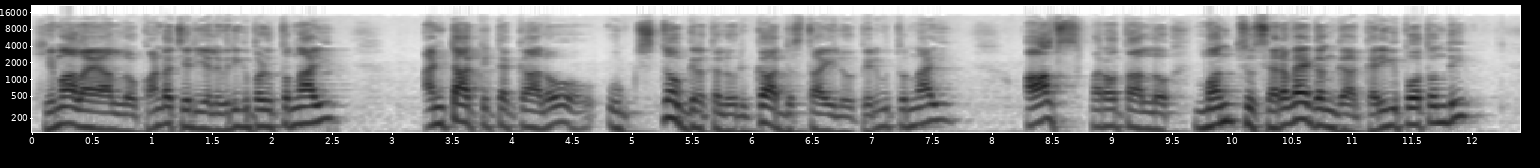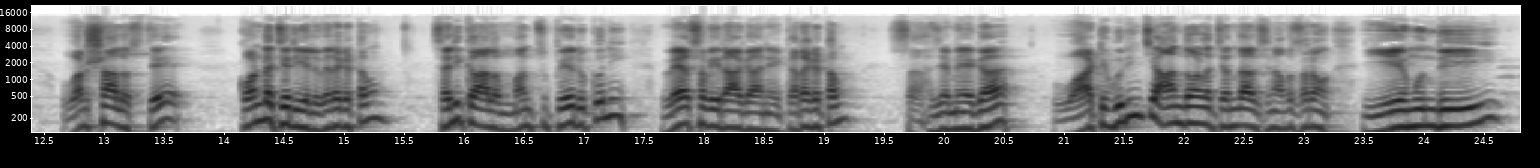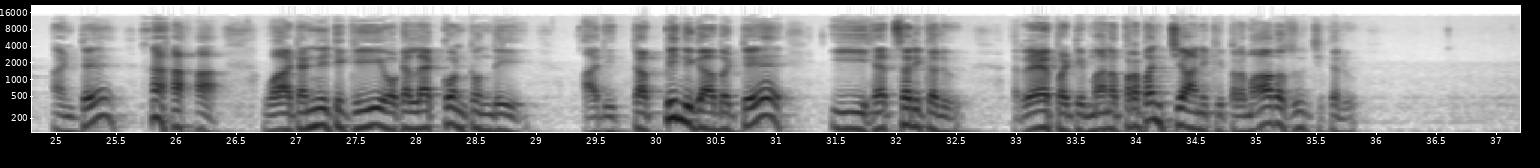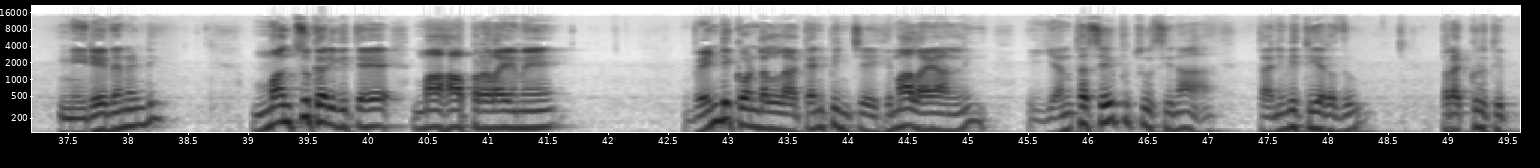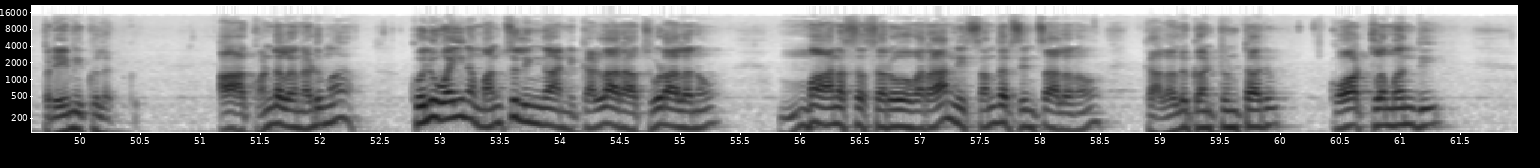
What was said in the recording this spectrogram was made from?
హిమాలయాల్లో కొండ చర్యలు విరిగిపడుతున్నాయి. అంటార్కిటిక్కాలో ఉష్ణోగ్రతలు రికార్డు స్థాయిలో పెరుగుతున్నాయి. ఆల్స్ పర్వతాల్లో మంచు శరవేగంగా కరిగిపోతుంది. వర్షాలు వస్తే కొండ చర్యలు విరగటం చలికాలం మంచు పేరుకొని వేసవి రాగానే కరగటం సహజమేగా వాటి గురించి ఆందోళన చెందాల్సిన అవసరం ఏముంది అంటే వాటన్నిటికీ ఒక లెక్క ఉంటుంది. అది తప్పింది కాబట్టే ఈ హెచ్చరికలు రేపటి మన ప్రపంచానికి ప్రమాద సూచికలు. మీరే వినండి. మంచు కరిగితే మహాప్రళయమే. వెండి కొండల్లా కనిపించే హిమాలయాల్ని ఎంతసేపు చూసినా తనివి తీరదు. ప్రకృతి ప్రేమికులకు. ఆ కొండల నడుమ కొలువైన మంచులింగాన్ని కళ్ళారా చూడాలనో మానస సరోవరాన్ని సందర్శించాలనో కలలు కంటుంటారు కోట్ల మంది.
